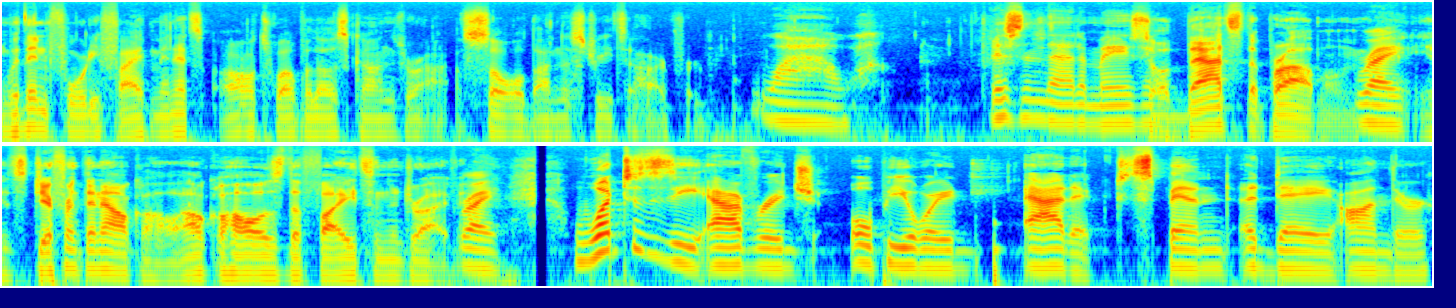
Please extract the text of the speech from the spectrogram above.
Within 45 minutes, all 12 of those guns were uh, sold on the streets of Hartford. Wow. Isn't that amazing? So that's the problem. Right. It's different than alcohol. Alcohol is the fights and the driving. right. What does the average opioid addict spend a day on their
